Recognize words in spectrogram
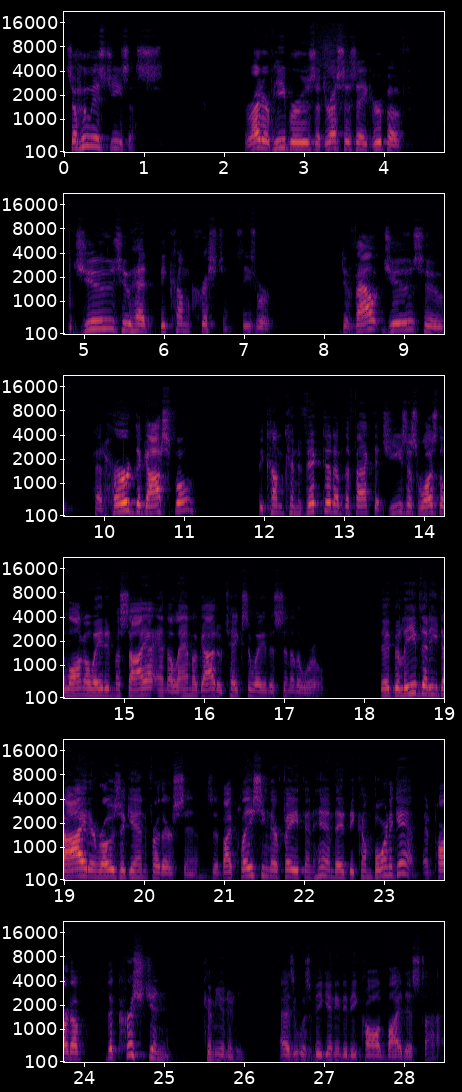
So, who is Jesus? The writer of Hebrews addresses a group of Jews who had become Christians. These were devout Jews who had heard the gospel, become convicted of the fact that Jesus was the long awaited Messiah and the Lamb of God who takes away the sin of the world. They believed that he died and rose again for their sins, and by placing their faith in him, they had become born again and part of the Christian community, as it was beginning to be called by this time.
